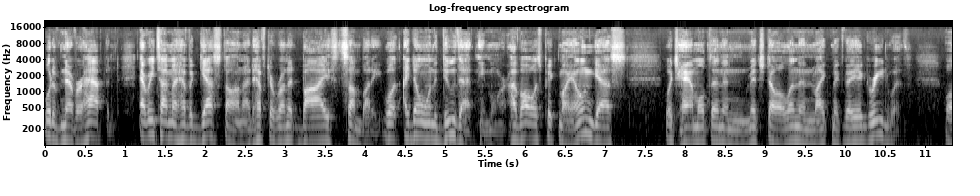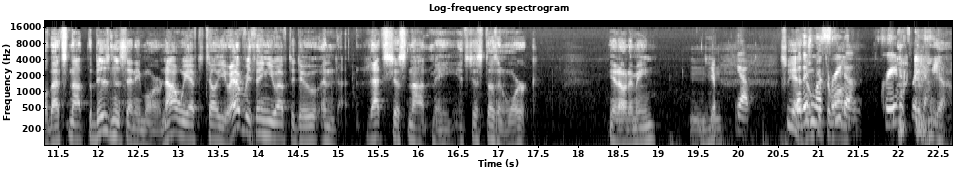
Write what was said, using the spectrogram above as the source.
would have never happened. Every time I have a guest on, I'd have to run it by somebody. Well, I don't want to do that anymore. I've always picked my own guests, which Hamilton and Mitch Dolan and Mike McVeigh agreed with. Well, that's not the business anymore. Now we have to tell you everything you have to do, and that's just not me. It just doesn't work. You know what I mean? Mm-hmm. Yep. Yep. So yeah, well, there's don't more get the wrong- freedom, creative freedom. Yeah.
